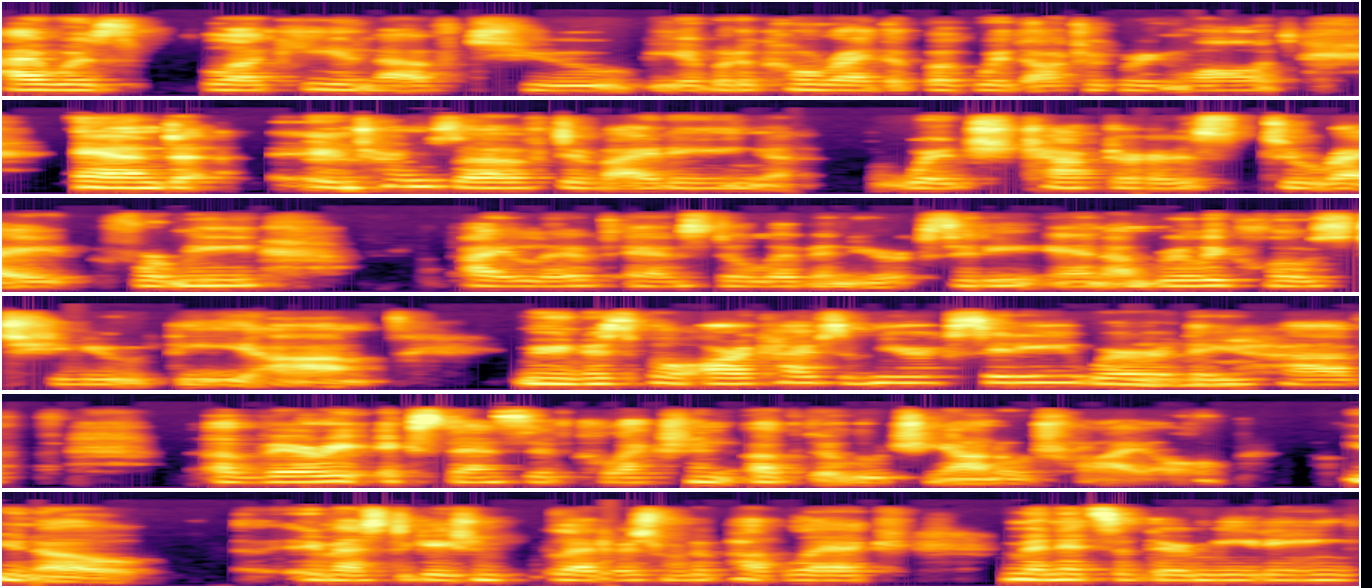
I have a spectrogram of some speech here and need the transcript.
I was lucky enough to be able to co-write the book with Dr. Greenwald. And in terms of dividing which chapters to write, for me, I lived and still live in New York City, and I'm really close to the um, municipal archives of New York City, where mm-hmm. they have a very extensive collection of the Luciano trial. You know, investigation letters from the public, minutes of their meeting,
